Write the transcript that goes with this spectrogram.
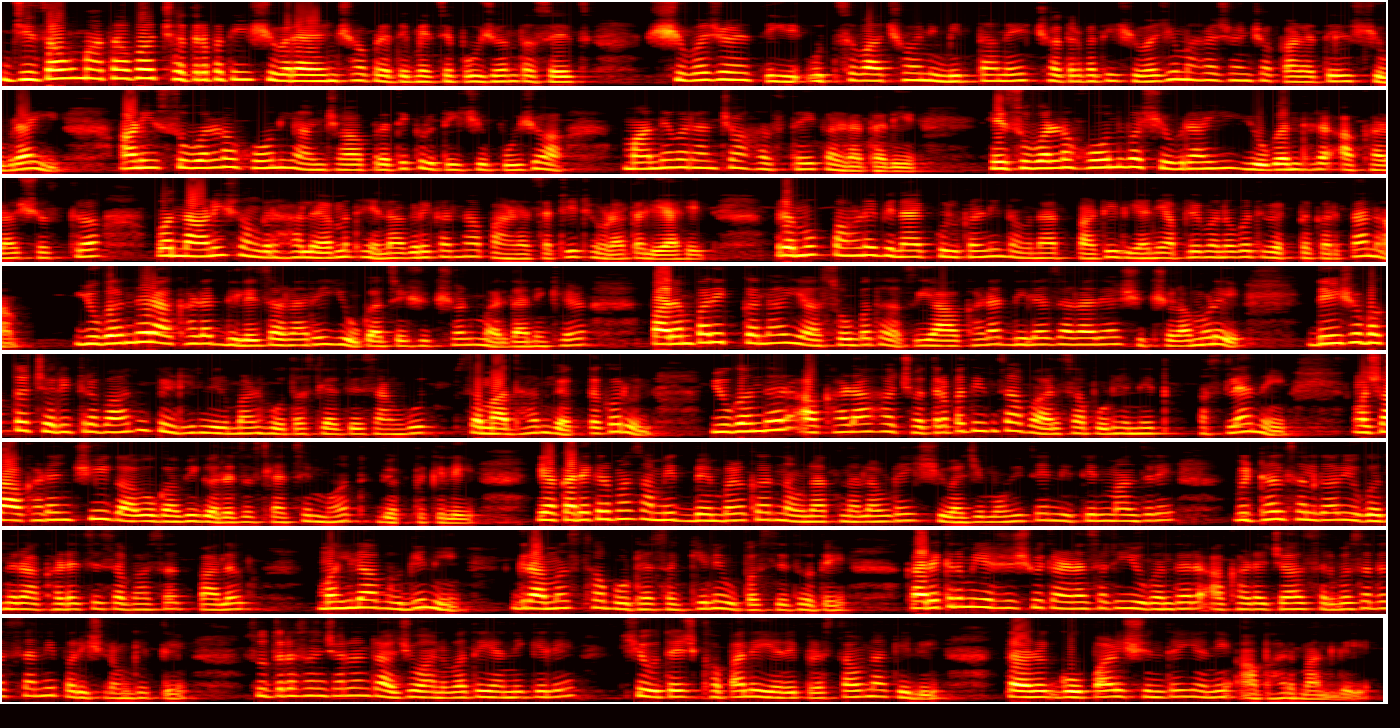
जिजाऊ माता व छत्रपती शिवरायांच्या प्रतिमेचे पूजन तसेच शिवजयंती उत्सवाच्या निमित्ताने छत्रपती शिवाजी महाराजांच्या काळातील शिवराई आणि सुवर्ण होन यांच्या प्रतिकृतीची पूजा मान्यवरांच्या हस्ते करण्यात आली. हे सुवर्ण होन व शिवराई युगंधर आखाडा शस्त्र व नाणी संग्रहालयामध्ये नागरिकांना पाहण्यासाठी ठेवण्यात आली आहेत. प्रमुख पाहुणे विनायक कुलकर्णी नवनाथ पाटील यांनी आपले मनोगत व्यक्त करताना युगंधर आखाड्यात दिले जाणारे योगाचे शिक्षण मर्दानी खेळ पारंपरिक कला यासोबतच या आखाड्यात दिल्या जाणाऱ्या शिक्षणामुळे देशभक्त चरित्रवान पिढी निर्माण होत असल्याचे सांगून समाधान व्यक्त करून युगंधर आखाडा हा छत्रपतींचा वारसा पुढे नेत असल्याने अशा आखाड्यांची गावोगावी गरज असल्याचे मत व्यक्त केले. या कार्यक्रमास अमित बेंबळकर नवनाथ नलावडे शिवाजी मोहिते नितीन मांजरे विठ्ठल सलगर युगंधर आखाड्याचे सभासद पालक महिला भगिनी ग्रामस्थ मोठ्या संख्येने उपस्थित होते. कार्यक्रम यशस्वी करण्यासाठी युगंधर आखाड्याच्या सर्व सदस्यांनी परिश्रम घेतले. सूत्रसंचालन राजू अनवते यांनी केले. शिवतेज खपाले यांनी प्रस्तावना केली. तर गोपाळ शिंदे यांनी आभार मानले.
